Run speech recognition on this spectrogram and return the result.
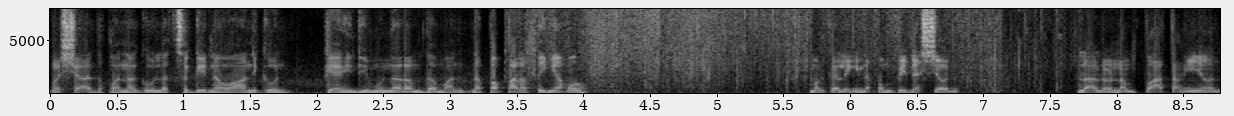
Masyado ka nagulat sa ginawa ni Kun, kaya hindi mo naramdaman na paparating ako. Magaling na kombinasyon, lalo ng batang yon.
